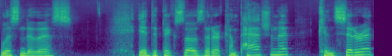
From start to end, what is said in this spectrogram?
Listen to this. It depicts those that are compassionate, considerate,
